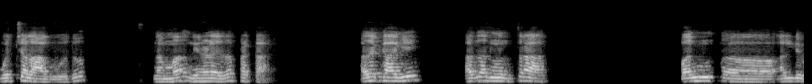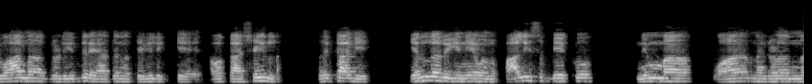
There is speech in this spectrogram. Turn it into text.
ಮುಚ್ಚಲಾಗುವುದು ನಮ್ಮ ನಿರ್ಣಯದ ಪ್ರಕಾರ. ಅದಕ್ಕಾಗಿ ಅದರ ನಂತರ ಬನ್ ಅಲ್ಲಿ ವಾಹನಗಳು ಇದ್ರೆ ಅದನ್ನು ತೆಗಿಲಿಕ್ಕೆ ಅವಕಾಶ ಇಲ್ಲ. ಅದಕ್ಕಾಗಿ ಎಲ್ಲರೂ ಈ ನಿಯಮವನ್ನು ಪಾಲಿಸಬೇಕು. ನಿಮ್ಮ ವಾಹನಗಳನ್ನ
